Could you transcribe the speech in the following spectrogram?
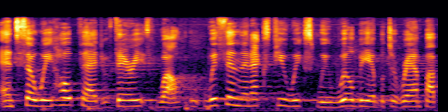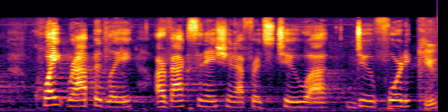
And so we hope that very well within the next few weeks we will be able to ramp up quite rapidly our vaccination efforts to uh, do 40. Thank you.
